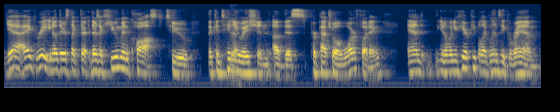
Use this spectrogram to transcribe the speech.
Yeah, I agree. You know, there's like there, there's a human cost to the continuation yeah. of this perpetual war footing. And you know, when you hear people like Lindsey Graham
